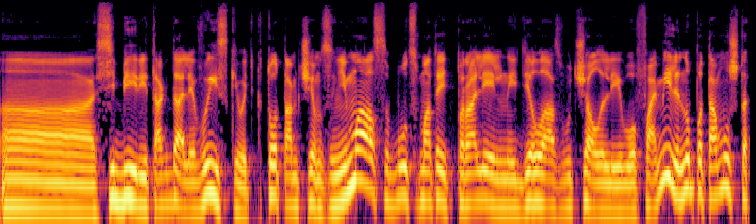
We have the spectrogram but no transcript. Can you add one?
э, Сибири и так далее, выискивать, кто там чем занимался, будут смотреть параллельные дела, звучала ли его фамилия, ну, потому что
